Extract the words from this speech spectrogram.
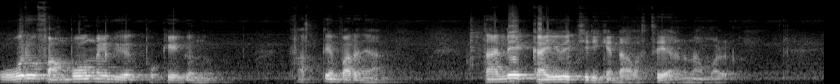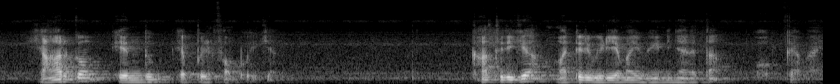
ഓരോ സംഭവങ്ങൾ കേൾക്കുന്നു. സത്യം പറഞ്ഞ തലേ കൈവച്ചിരിക്കേണ്ട അവസ്ഥയാണ് നമ്മൾ. ആർക്കും എന്തും എപ്പോഴും സംഭവിക്കാം. കാത്തിരിക്കുക. മറ്റൊരു വീഡിയോയുമായി വീണ്ടും ഞാനെത്താം. ഓക്കെ ബൈ.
